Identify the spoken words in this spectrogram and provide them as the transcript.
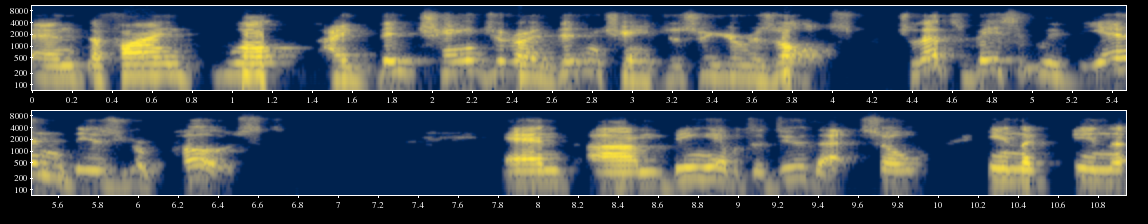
and define, well, I did change it or I didn't change it, so your results. So that's basically the end is your post, and um, being able to do that. So in the in the,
